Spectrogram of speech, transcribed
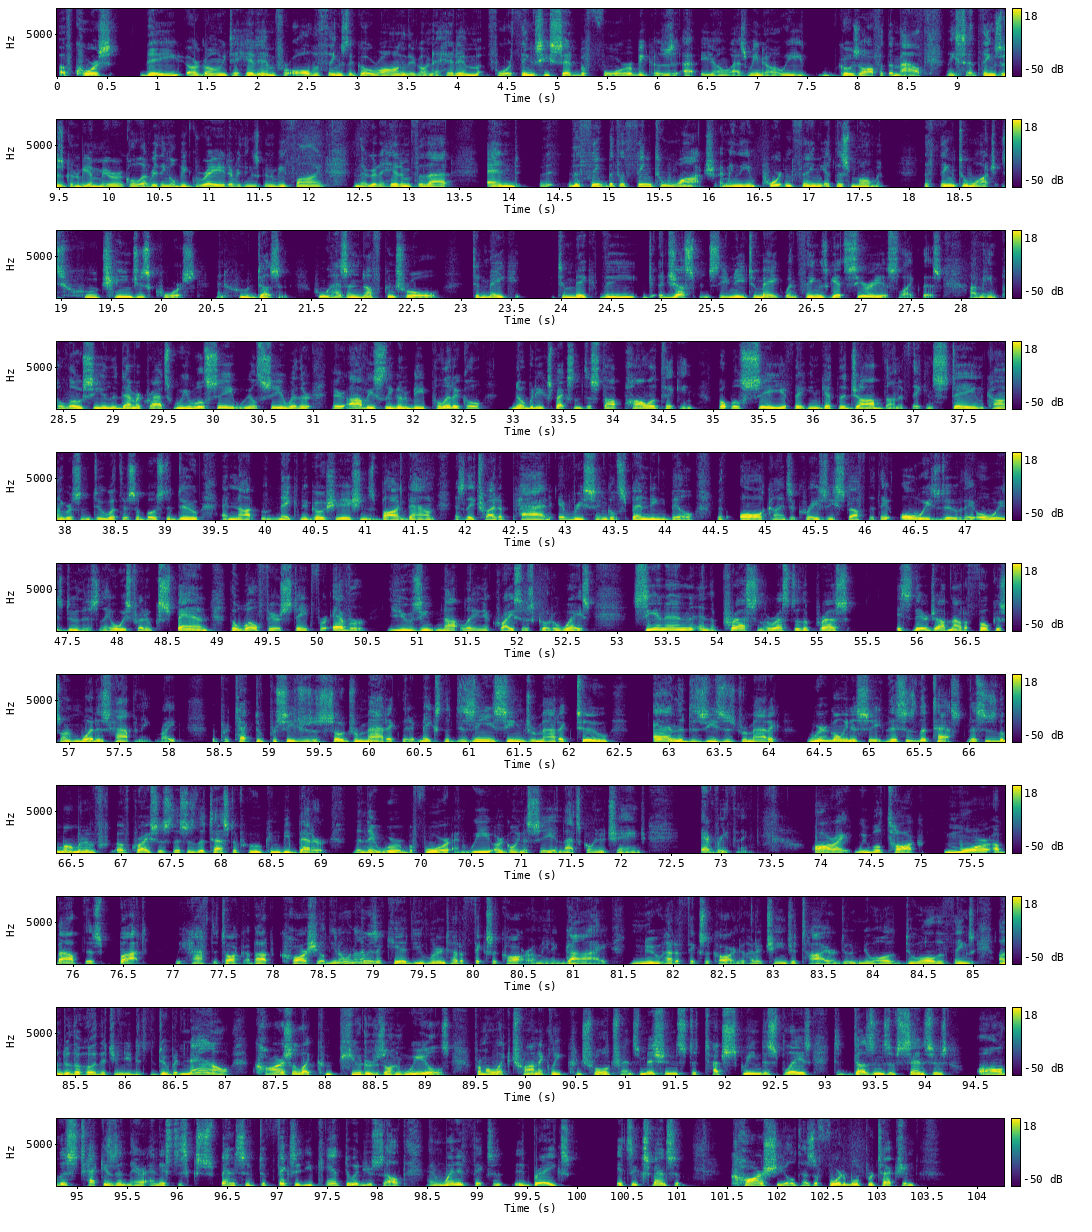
Of course, they are going to hit him for all the things that go wrong. They're going to hit him for things he said before, because, uh, you know, as we know, he goes off at the mouth and he said things is going to be a miracle. Everything will be great. Everything's going to be fine. And they're going to hit him for that. And the, the thing, but the thing to watch, I mean, the important thing at this moment, the thing to watch is who changes course and who doesn't. Who has enough control to make to make the adjustments that you need to make when things get serious like this. I mean, Pelosi and the Democrats, we will see. We'll see whether they're obviously going to be political. Nobody expects them to stop politicking, but we'll see if they can get the job done, if they can stay in Congress and do what they're supposed to do and not make negotiations bogged down as they try to pad every single spending bill with all kinds of crazy stuff that they always do. They always do this and they always try to expand the welfare state forever using not letting a crisis go to waste. CNN and the press and the rest of the press, it's their job now to focus on what is happening, right? The protective procedures are so dramatic that it makes the disease seem dramatic too, and the disease is dramatic. We're going to see. This is the test. This is the moment of, of crisis. This is the test of who can be better than they were before. And we are going to see, and that's going to change everything. All right, we will talk more about this, but we have to talk about CarShield. You know, when I was a kid, you learned how to fix a car. I mean, a guy knew how to fix a car, knew how to change a tire, do, knew all, do all the things under the hood that you needed to do. But now cars are like computers on wheels, from electronically controlled transmissions to touchscreen displays to dozens of sensors. All this tech is in there, and it's expensive to fix it. You can't do it yourself. And when it fixes, it breaks, it's expensive. CarShield has affordable protection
